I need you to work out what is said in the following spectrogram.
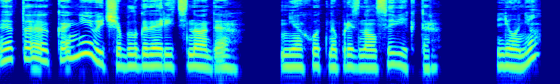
Это Коневича благодарить надо, неохотно признался Виктор. Леню?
